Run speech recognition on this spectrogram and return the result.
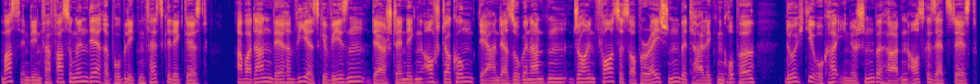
was in den Verfassungen der Republiken festgelegt ist. Aber dann wären wir es gewesen, der ständigen Aufstockung der an der sogenannten Joint Forces Operation beteiligten Gruppe durch die ukrainischen Behörden ausgesetzt ist,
